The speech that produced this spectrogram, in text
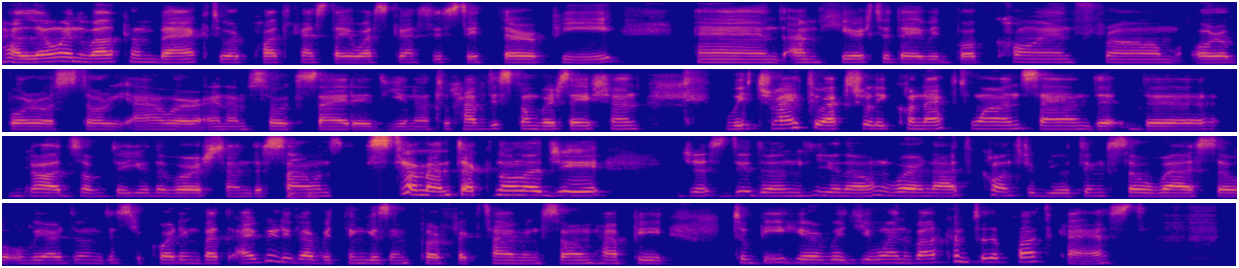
Hello and welcome back to our podcast, Ayahuasca Assisted Therapy. And I'm here today with Bob Cohen from Ouroboros Story Hour. And I'm so excited, you know, to have this conversation. We try to actually connect once and the, the gods of the universe and the mm-hmm. sound system and technology just didn't you know we're not contributing so well so we are doing this recording but i believe everything is in perfect timing so i'm happy to be here with you and welcome to the podcast.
